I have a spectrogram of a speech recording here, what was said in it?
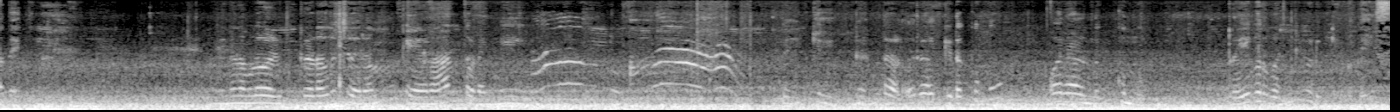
അതെ പിന്നെ നമ്മൾ വഴിക്കടവ് ചുരം കയറാൻ തുടങ്ങി ബൈക്കിൽ രണ്ടാൾ ഒരാൾ കിടക്കുന്നു ഒരാൾ നിൽക്കുന്നു. ഡ്രൈവർ വണ്ടി ഓടിക്കുന്നു ഗൈസ്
